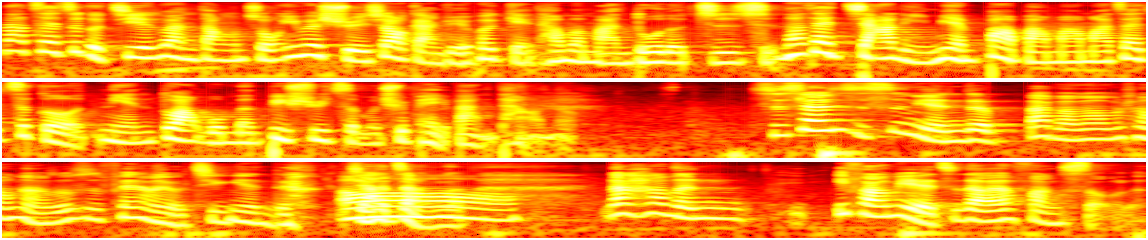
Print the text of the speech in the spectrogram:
那在这个阶段当中，因为学校感觉会给他们蛮多的支持，那在家里面，爸爸妈妈在这个年段，我们必须怎么去陪伴他呢？十三、十四年的爸爸妈妈通常都是非常有经验的家长了，哦那他们一方面也知道要放手了，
